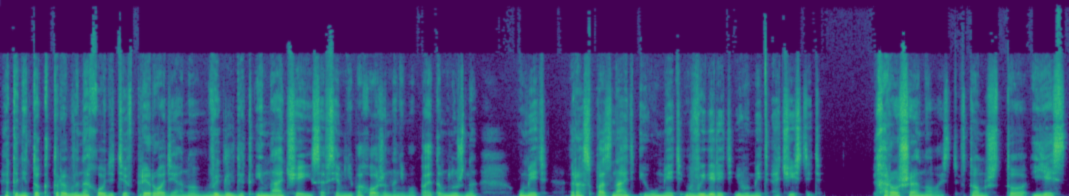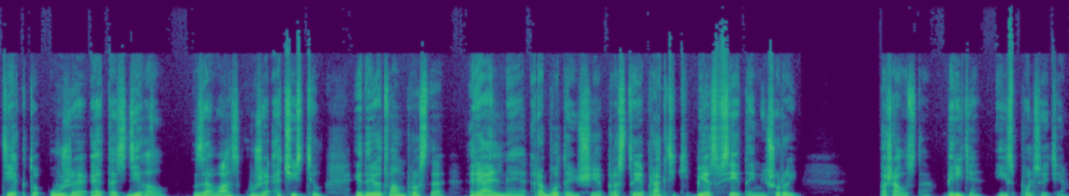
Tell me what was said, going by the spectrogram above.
это не то, которое вы находите в природе. Оно выглядит иначе и совсем не похоже на него. Поэтому нужно уметь распознать и уметь выделить и уметь очистить. Хорошая новость в том, что есть те, кто уже это сделал за вас, уже очистил и дает вам просто реальные работающие простые практики без всей этой мишуры. Пожалуйста, берите и используйте.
